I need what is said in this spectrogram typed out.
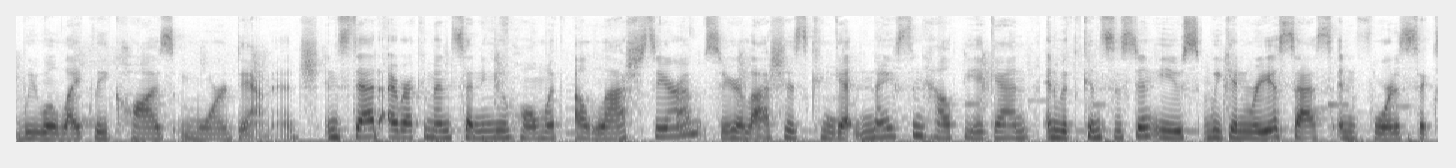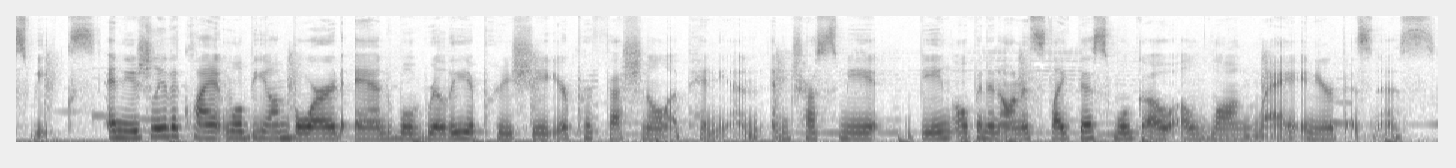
we will likely cause more damage. Instead, I recommend sending you home with a lash serum so your lashes can get nice and healthy again. And with consistent use, we can reassess in four to six weeks. And usually the client will be on board and will really appreciate your professional opinion. And trust me, being open and honest like this will go a long way in your business.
